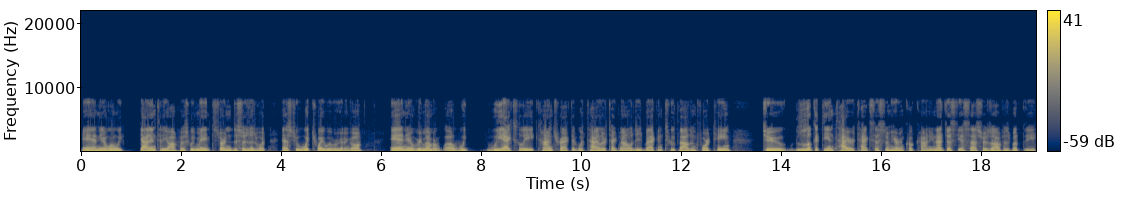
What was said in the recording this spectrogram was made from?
And you know, when we got into the office, we made certain decisions what as to which way we were going to go. And you know, remember, uh, we we actually contracted with Tyler Technologies back in 2014 to look at the entire tax system here in Cook County, not just the assessor's office, but the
